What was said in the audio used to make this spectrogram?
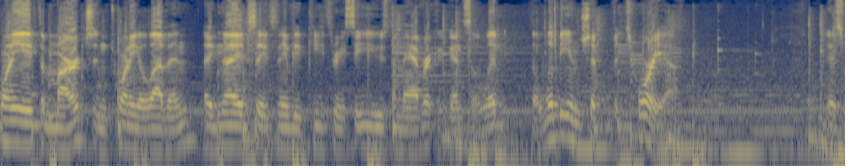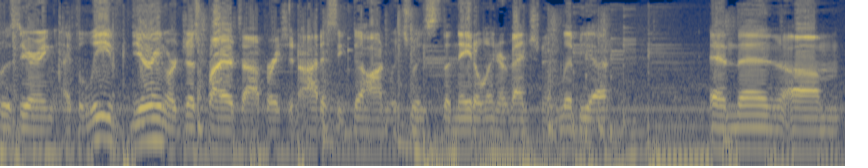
28th of March in 2011, a United States Navy P-3C used a Maverick against the, Lib- the Libyan ship Vittoria. This was during, I believe, during or just prior to Operation Odyssey Dawn, which was the NATO intervention in Libya. And then, um,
